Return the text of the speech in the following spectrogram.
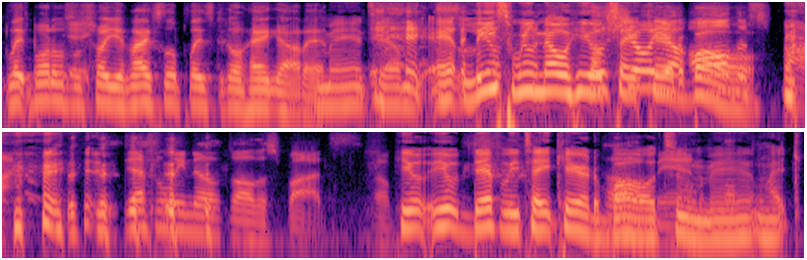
Blake Bortles yeah. will show you a nice little place to go hang out at. Man, tell me. At least we know he'll, he'll take care of the ball. The spots. definitely knows all the spots. Um, he'll he'll definitely take care of the oh, ball oh, man. too, man. Like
